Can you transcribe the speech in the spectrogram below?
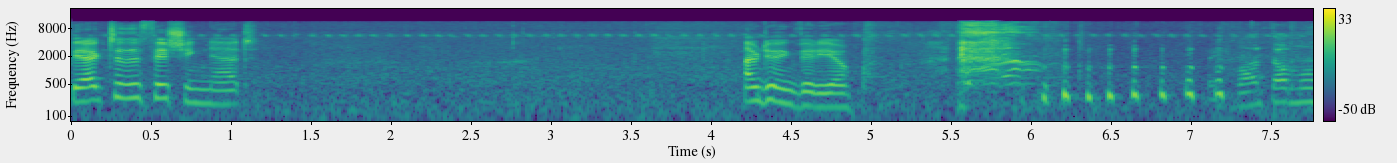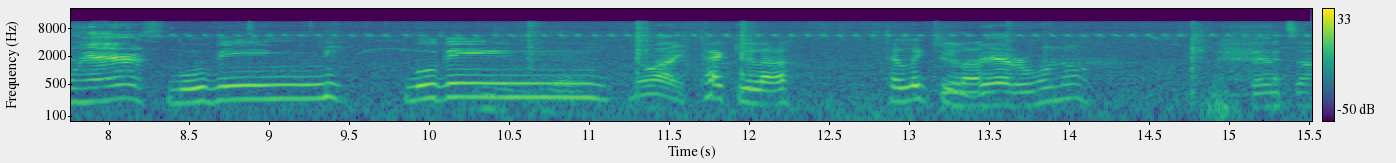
Back to the fishing net. I'm doing video. Cuántas mujeres? Moving, moving No hay. pecula, pellicula. ver uno? Pensa.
